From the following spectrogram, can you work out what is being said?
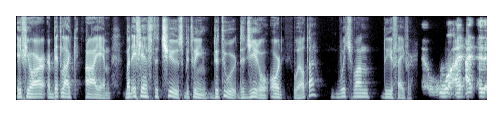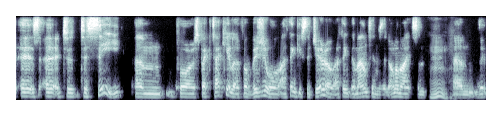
if you are a bit like I am, but if you have to choose between the Tour, the Giro, or the Vuelta, which one do you favor? What I, I is uh, to to see um, for spectacular, for visual. I think it's the Giro. I think the mountains, the Dolomites, and Hmm. um, the,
